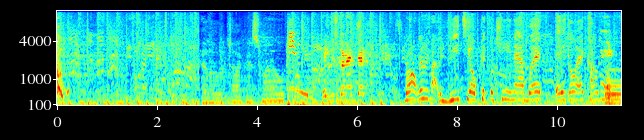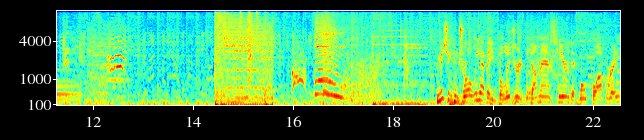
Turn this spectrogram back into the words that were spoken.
Oh. Hey, disconnected! Bro, I'm really about to get your pickle chin now, boy. Hey, go ahead, come on. Mission Control, we have a belligerent dumbass here that won't cooperate.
